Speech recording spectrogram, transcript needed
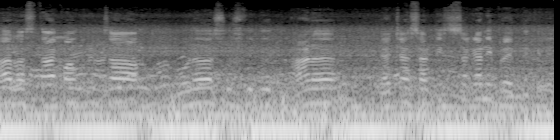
हा रस्ता काँक्रीटचा होणं सुस्थितीत राहणं याच्यासाठी सगळ्यांनी प्रयत्न केले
